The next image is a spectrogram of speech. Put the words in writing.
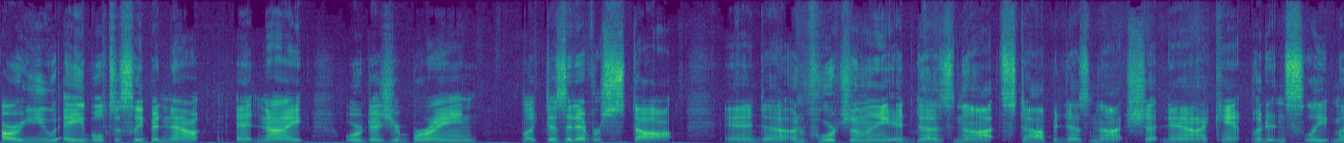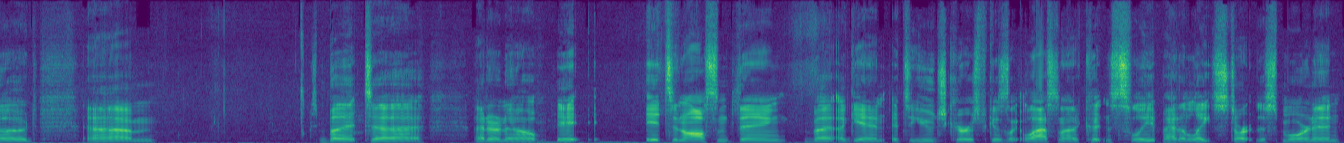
are you able to sleep at now at night, or does your brain like does it ever stop? and uh, unfortunately it does not stop. It does not shut down. I can't put it in sleep mode. Um, but uh, I don't know. It it's an awesome thing, but again, it's a huge curse because like last night I couldn't sleep. I had a late start this morning,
